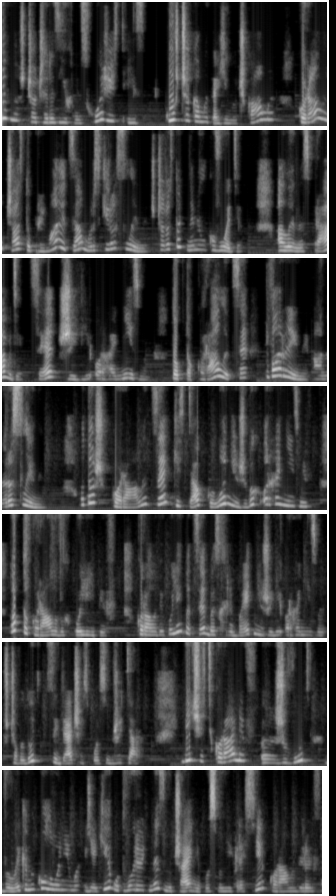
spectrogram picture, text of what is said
Дивно, що через їхню схожість із кущиками та гілочками корали часто приймають за морські рослини, що ростуть на мілководі. Але насправді це живі організми. Тобто корали це тварини, а не рослини. Отож, корали це кістяк колонії живих організмів, тобто коралових поліпів. Коралові поліпи це безхребетні живі організми, що ведуть сидячий спосіб життя. Більшість коралів е, живуть великими колоніями, які утворюють незвичайні по своїй красі коралові рифи.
